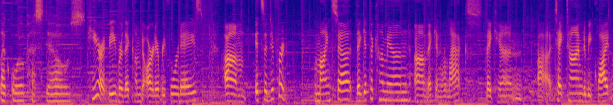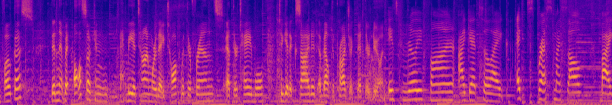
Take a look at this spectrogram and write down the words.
like oil pastels. Here at Beaver, they come to art every four days. Um, it's a different mindset. They get to come in, um, they can relax, they can uh, take time to be quiet and focus. Then they, but also can be a time where they talk with their friends at their table to get excited about the project that they're doing. It's really fun. I get to like express myself by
